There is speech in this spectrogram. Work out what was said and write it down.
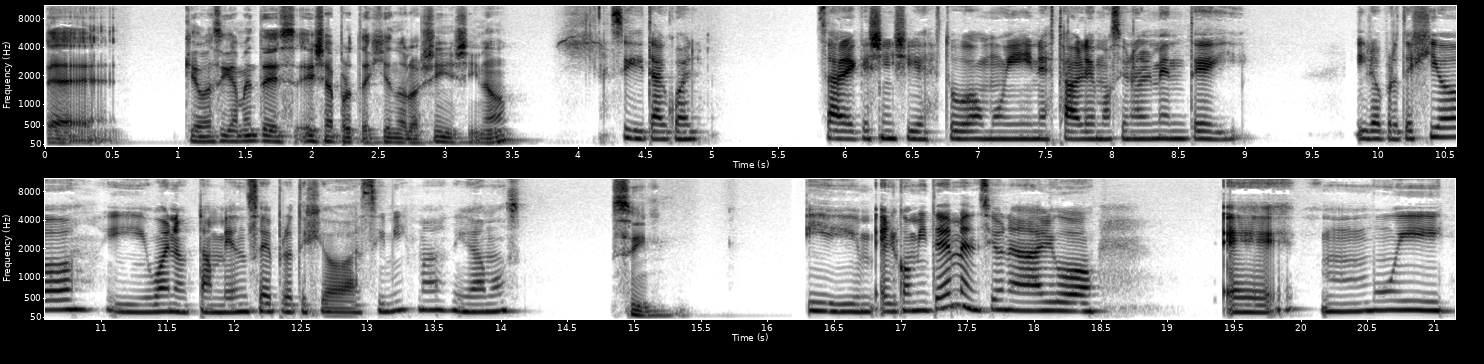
Eh, que básicamente es ella protegiendo a Shinji, ¿no? Sí, tal cual. Sabe que Shinji estuvo muy inestable emocionalmente y, y lo protegió. Y bueno, también se protegió a sí misma, digamos. Sí. Y el comité menciona algo eh, muy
